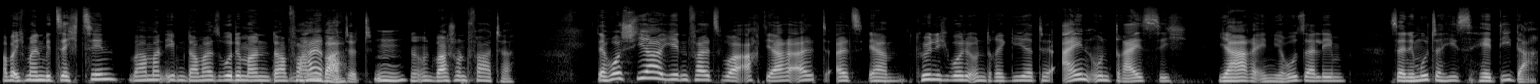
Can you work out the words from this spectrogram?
Aber ich meine, mit 16 war man eben damals, wurde man da verheiratet Mhm. ne, und war schon Vater. Der Hoshia jedenfalls war acht Jahre alt, als er König wurde und regierte 31 Jahre in Jerusalem. Seine Mutter hieß Hedida.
